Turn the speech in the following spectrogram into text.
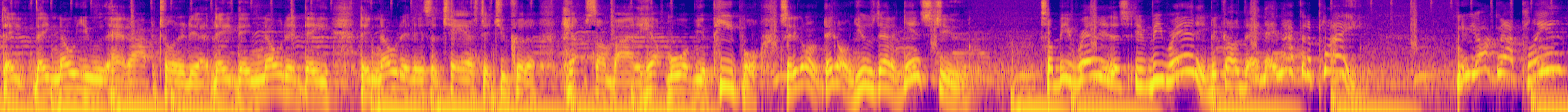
they they know you had an opportunity. They they know that they they know that it's a chance that you could have helped somebody, help more of your people. So they're gonna they're gonna use that against you. So be ready to be ready because they they not gonna play. New York not playing.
